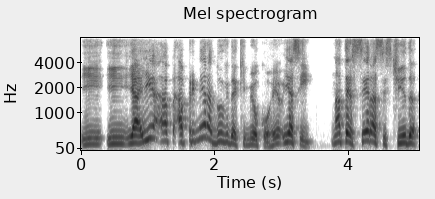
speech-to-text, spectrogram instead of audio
e, e, e, aí a, a primeira dúvida que me ocorreu, e assim, na terceira assistida,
